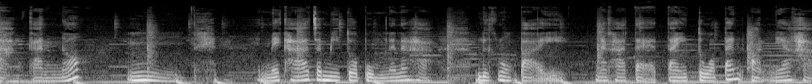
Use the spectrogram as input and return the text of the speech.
ต่างกันเนาะอืมเห็นไหมคะ จะมีตัวปุ่มนั้นนะคะ ลึกลงไปนะคะ แต่ในตัวแป้นอ่อนเนี่ยค่ะ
